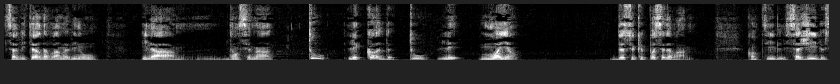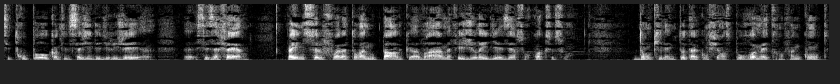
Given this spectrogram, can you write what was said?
serviteur d'Abraham Avinu, il a dans ses mains tous les codes, tous les moyens de ce que possède Abraham? Quand il s'agit de ses troupeaux, quand il s'agit de diriger euh, euh, ses affaires, pas une seule fois la Torah nous parle qu'Abraham a fait jurer Eliezer sur quoi que ce soit. Donc il a une totale confiance pour remettre en fin de compte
